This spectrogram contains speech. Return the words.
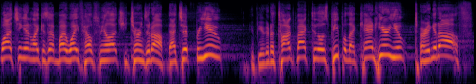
watching it. Like I said, my wife helps me a lot. She turns it off. That's it for you. If you're going to talk back to those people that can't hear you, turning it off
